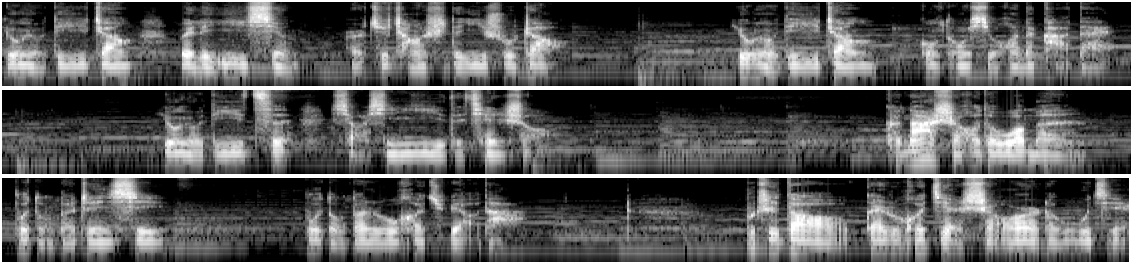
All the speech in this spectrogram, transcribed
拥有第一张为了异性而去尝试的艺术照，拥有第一张。共同喜欢的卡带，拥有第一次小心翼翼的牵手。可那时候的我们不懂得珍惜，不懂得如何去表达，不知道该如何解释偶尔的误解。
